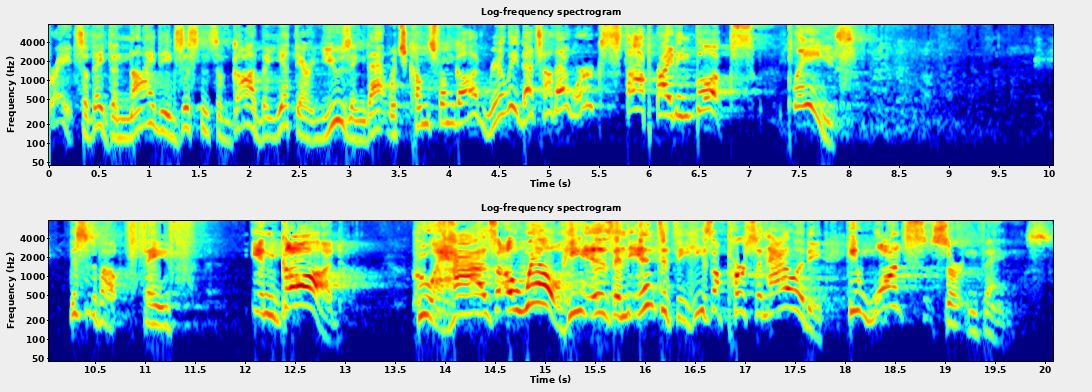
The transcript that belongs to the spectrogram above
Great. So they deny the existence of God, but yet they're using that which comes from God? Really? That's how that works? Stop writing books, please. This is about faith in God who has a will. He is an entity, he's a personality. He wants certain things.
